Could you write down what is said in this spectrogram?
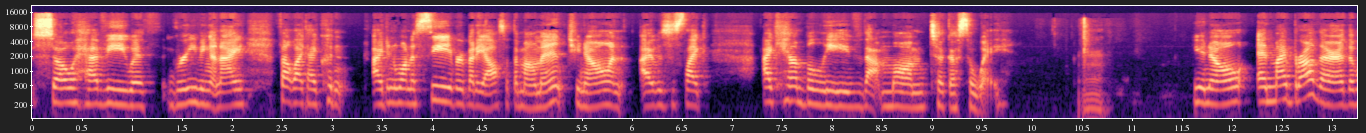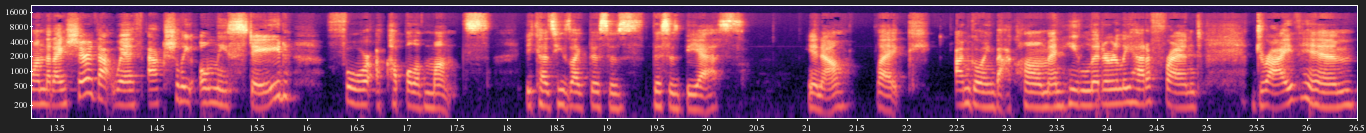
so heavy with grieving, and I felt like I couldn't. I didn't want to see everybody else at the moment, you know. And I was just like, I can't believe that mom took us away. Mm. You know, and my brother, the one that I shared that with, actually only stayed for a couple of months because he's like, this is this is BS. You know, like I'm going back home. And he literally had a friend drive him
